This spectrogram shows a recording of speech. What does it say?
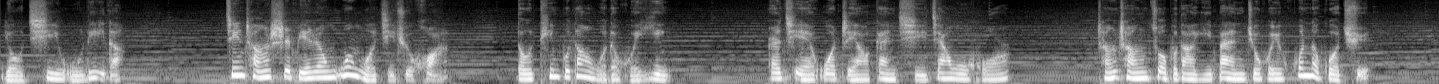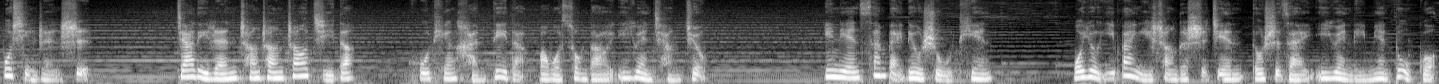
有气无力的，经常是别人问我几句话，都听不到我的回应。而且我只要干起家务活，常常做不到一半就会昏了过去，不省人事。家里人常常着急的呼天喊地的把我送到医院抢救。一年三百六十五天，我有一半以上的时间都是在医院里面度过。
